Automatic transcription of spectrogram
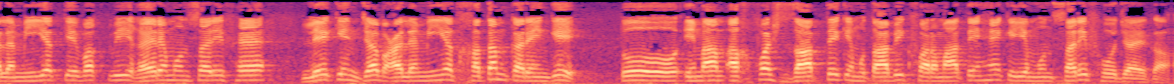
अलमियत के वक्त भी गैर मुनसरिफ है, लेकिन जब अलमियत खत्म करेंगे तो इमाम अखफश जबते के मुताबिक फरमाते हैं कि यह मुनसरिफ हो जाएगा,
